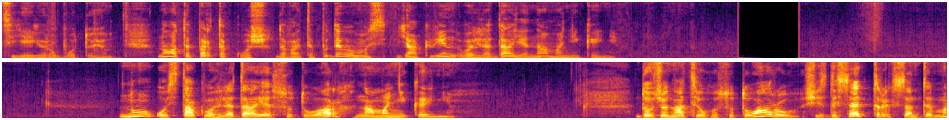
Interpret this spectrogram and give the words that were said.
цією роботою. Ну, а тепер також давайте подивимось, як він виглядає на манікені. Ну, ось так виглядає сутуар на манікені. Довжина цього сутуару 63 см.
